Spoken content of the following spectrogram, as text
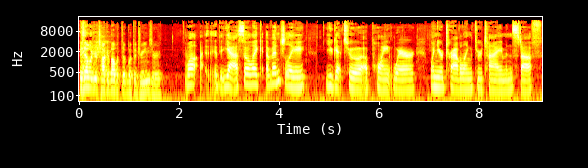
is that what you're talking about with the with the dreams, or Well, yeah. So, like, eventually you get to a point where when you're traveling through time and stuff,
